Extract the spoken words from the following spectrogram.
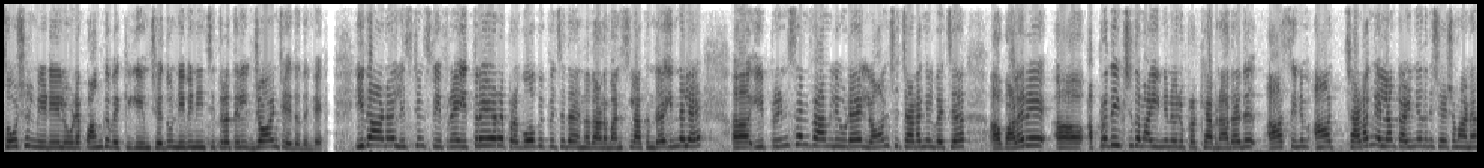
സോഷ്യൽ മീഡിയയിലൂടെ പങ്കുവെക്കുകയും ചെയ്തു. നിവിൻ ഈ ചിത്രത്തിൽ ജോയിൻ ചെയ്തതിന്റെ. ഇതാണ് ലിസ്റ്റിൻ സ്റ്റീഫനെ ഇത്രയേറെ പ്രകോപിപ്പിച്ചത് എന്നതാണ് മനസ്സിലാക്കുന്നത്. ഇന്നലെ ഈ പ്രിൻസ് ആൻഡ് ഫാമിലിയുടെ ലോഞ്ച് ചടങ്ങിൽ വെച്ച് വളരെ അപ്രതീക്ഷിതമായി ഇങ്ങനെ ഒരു പ്രഖ്യാപനം അതായത് ആ സിനിമ ആ ചടങ്ങെല്ലാം കഴിഞ്ഞതിന് ശേഷമാണ്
